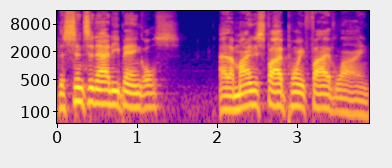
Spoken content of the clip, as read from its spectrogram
the Cincinnati Bengals at a minus 5.5 line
